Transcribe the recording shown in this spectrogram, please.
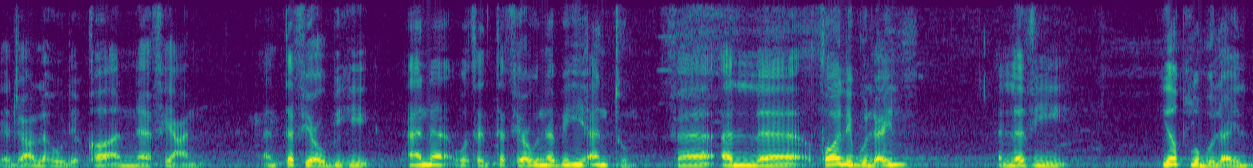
يجعله لقاء نافعا أنتفع به أنا وتنتفعون به أنتم. فالطالب العلم الذي يطلب العلم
